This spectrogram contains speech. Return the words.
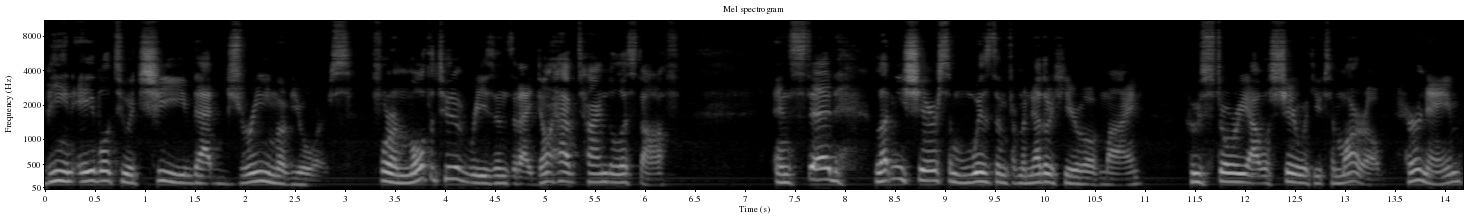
being able to achieve that dream of yours for a multitude of reasons that I don't have time to list off. Instead, let me share some wisdom from another hero of mine whose story I will share with you tomorrow her name,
